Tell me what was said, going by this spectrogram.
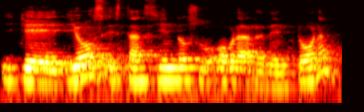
y que Dios está haciendo su obra redentora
